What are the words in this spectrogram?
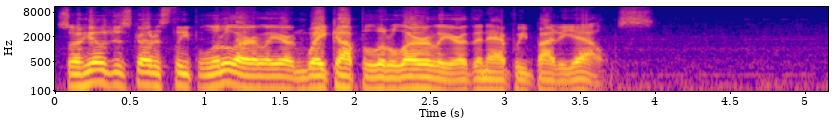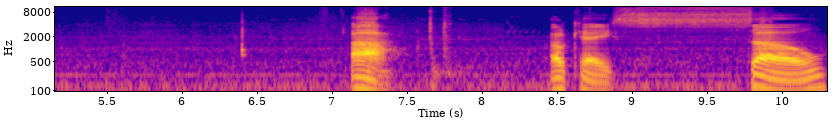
So he'll just go to sleep a little earlier and wake up a little earlier than everybody else. Ah. Okay, so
